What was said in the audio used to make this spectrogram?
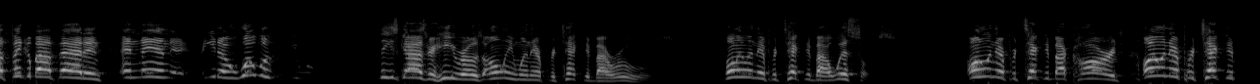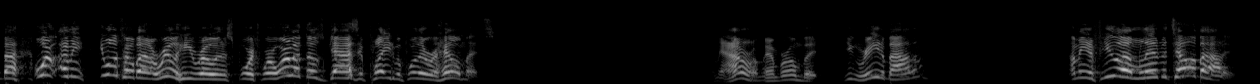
I think about that, and and man, you know what was these guys are heroes only when they're protected by rules, only when they're protected by whistles, only when they're protected by cards, only when they're protected by. What, I mean, you want to talk about a real hero in the sports world? What about those guys that played before there were helmets? I mean, I don't remember them, but you can read about them. I mean, a few of them live to tell about it.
